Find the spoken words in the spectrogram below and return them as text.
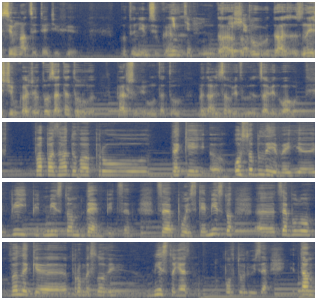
17 этих, от німців, каже, Німців да, знищив. от, да, знищив, каже, то за те, то першу йому медаль за, від, за відвагу. Папа згадував про такий е, особливий е, бій під містом Демпіце. Це польське місто. Е, Це було велике промислове місто, я повторюся. Там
